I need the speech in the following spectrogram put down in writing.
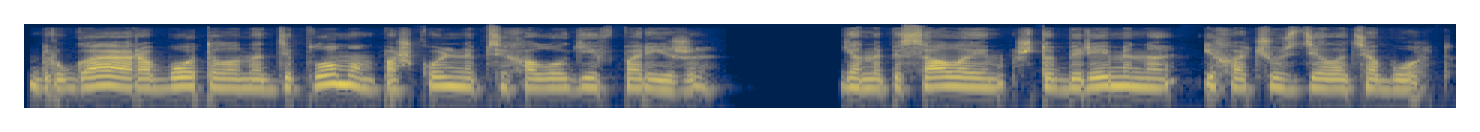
другая работала над дипломом по школьной психологии в Париже. Я написала им, что беременна и хочу сделать аборт.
